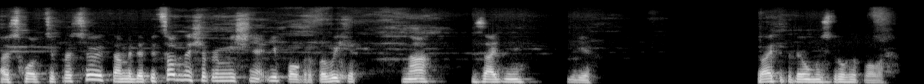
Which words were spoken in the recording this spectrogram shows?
Ось хлопці працюють, там іде підсобне ще приміщення і погреб, вихід на задній двір. Давайте подивимось другий поверх.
